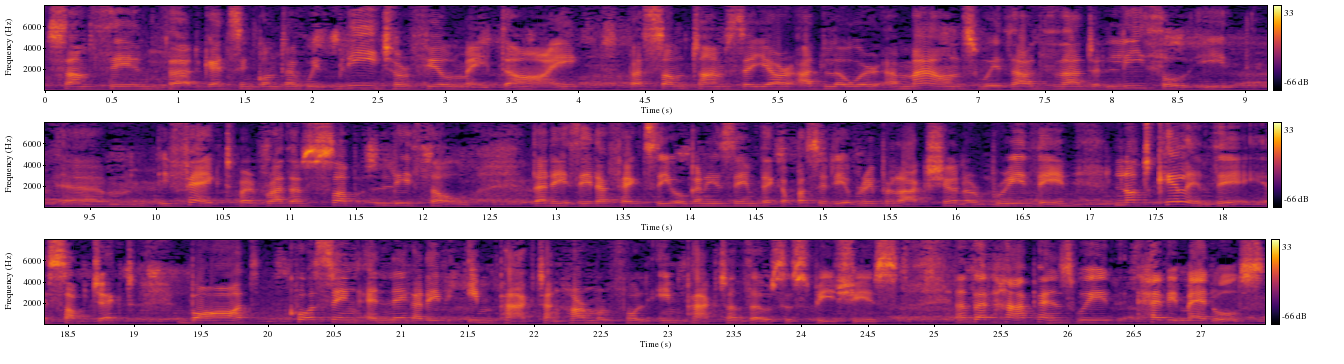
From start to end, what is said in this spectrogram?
Something that gets in contact with bleach or fuel may die, but sometimes they are at lower amounts without that lethal e- um, effect, but rather sublethal. That is, it affects the organism, the capacity of reproduction or breathing, not killing the subject, but causing a negative impact and harmful impact on those species. And that happens with heavy metals,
